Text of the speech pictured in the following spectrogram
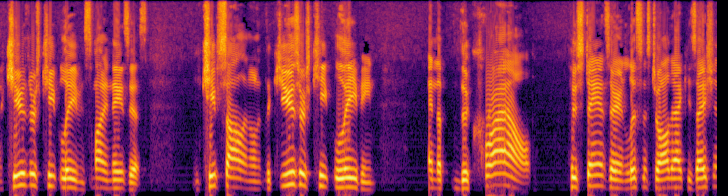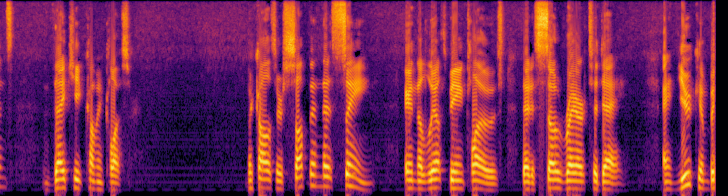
Accusers keep leaving. Somebody needs this. Keep silent on it. The accusers keep leaving, and the, the crowd who stands there and listens to all the accusations, they keep coming closer. Because there's something that's seen in the lips being closed that is so rare today. And you can be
